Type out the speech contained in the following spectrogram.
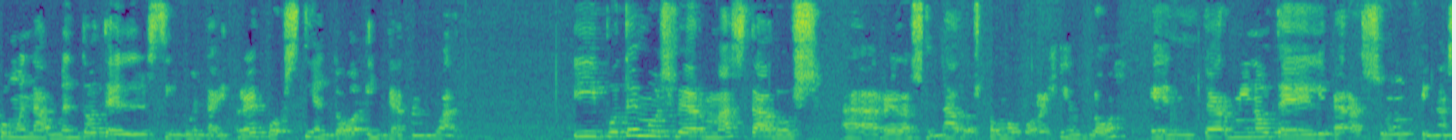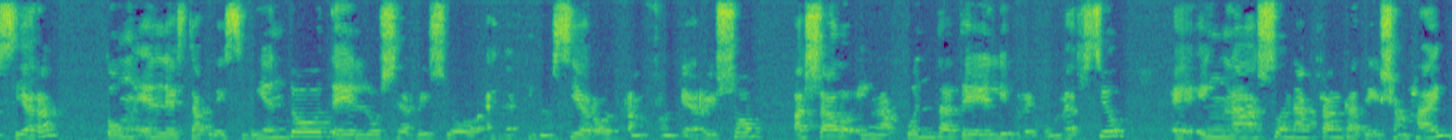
con un aumento del 53% interanual. Y podemos ver más datos ah, relacionados, como por ejemplo, en términos de liberación financiera, con el establecimiento de los servicios eh, financieros transfronterizos basado en la cuenta de libre comercio en la zona franca de Shanghai,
